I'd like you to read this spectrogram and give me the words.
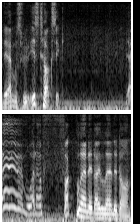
the atmosphere is toxic. Damn, what a fuck planet I landed on.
